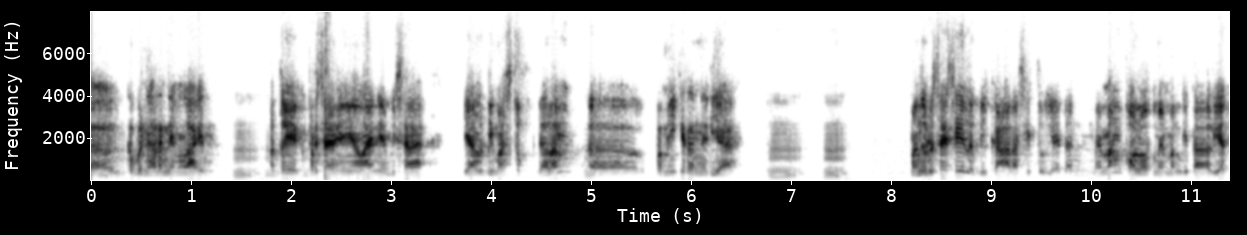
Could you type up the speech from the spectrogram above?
uh, hmm. kebenaran yang lain hmm, hmm, atau ya hmm. kepercayaan yang lain yang bisa yang lebih masuk dalam hmm. uh, pemikirannya dia. Hmm, hmm. Menurut saya sih lebih ke arah situ ya. Dan memang kalau memang kita lihat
